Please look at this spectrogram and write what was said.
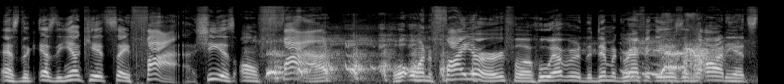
as the as the young kids say, fire. She is on fire or on fire for whoever the demographic is in the audience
